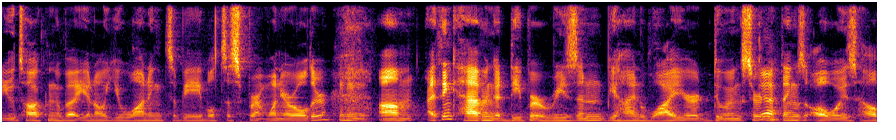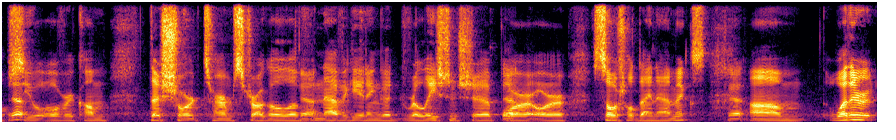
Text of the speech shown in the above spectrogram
you talking about you know you wanting to be able to sprint when you're older. Mhm. Um, I think having a deeper reason behind why you're doing certain Yeah. things always helps Yeah. you overcome the short term struggle of Yeah. navigating a relationship or or social dynamics. Yeah. Um, whether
